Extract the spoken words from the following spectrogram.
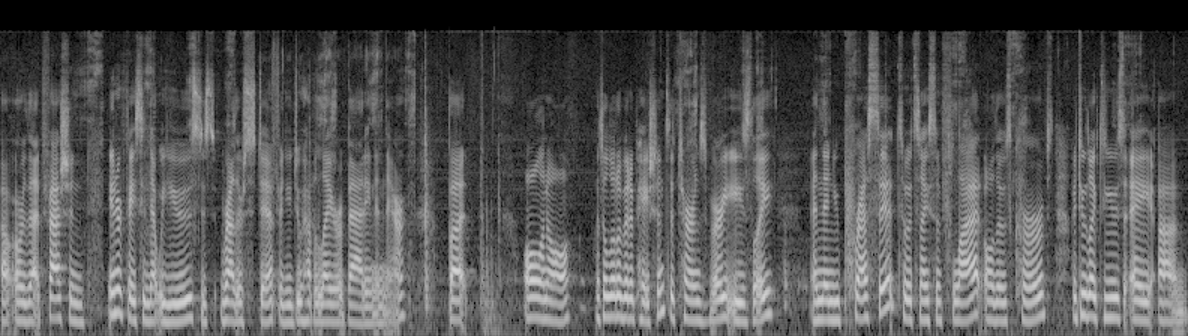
uh, or that fashion interfacing that we used is rather stiff and you do have a layer of batting in there. But all in all, with a little bit of patience, it turns very easily. And then you press it so it's nice and flat, all those curves. I do like to use a um,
